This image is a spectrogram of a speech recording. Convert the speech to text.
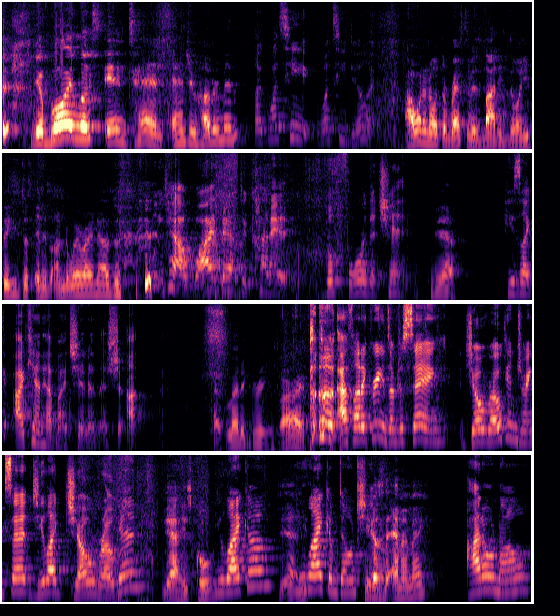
Your boy looks intense. Andrew Huberman. like what's he what's he doing? I want to know what the rest of his body's doing. You think he's just in his underwear right now? Just Well, yeah, why they have to cut it before the chin? Yeah. He's like, I can't have my chin in this shot. Athletic greens. All right. Athletic Greens, I'm just saying, Joe Rogan drinks it. Do you like Joe Rogan? Yeah, he's cool. You like him? Yeah, You he- like him, don't you? He does the MMA. I don't know.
